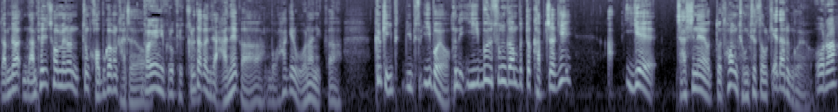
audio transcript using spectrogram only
남자 남편이 처음에는 좀 거부감을 가져요. 당연히 그렇겠죠. 그러다가 이제 아내가 뭐 하기를 원하니까 그렇게 입, 입, 입어요. 근데 입은 순간부터 갑자기 아, 이게 자신의 어떤 성 정체성을 깨달은 거예요. 어라?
